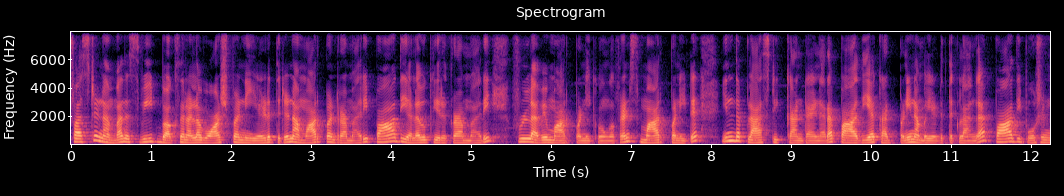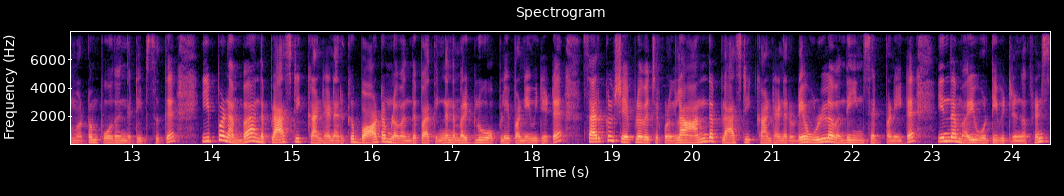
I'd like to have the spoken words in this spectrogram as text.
ஃபஸ்ட்டு நம்ம அந்த ஸ்வீட் பாக்ஸை நல்லா வாஷ் பண்ணி எடுத்துகிட்டு நான் மார்க் பண்ணுற மாதிரி பாதி அளவுக்கு இருக்கிற மாதிரி ஃபுல்லாகவே மார்க் பண்ணிக்கோங்க ஃப்ரெண்ட்ஸ் மார்க் பண்ணிவிட்டு இந்த பிளாஸ்டிக் கண்டெய்னரை பாதியாக கட் பண்ணி நம்ம எடுத்துக்கலாங்க. பாதி போர்ஷன் மட்டும் போதும் இந்த டிப்ஸுக்கு இப்போ நம்ம அந்த பிளாஸ்டிக் கண்டெய்னருக்கு பாட்டமில் வந்து பார்த்திங்கன்னா இந்த மாதிரி க்ளூ அப்ளை பண்ணி விட்டுட்டு சர்க்கிள் ஷேப்பில் வச்சுருக்கோங்களா அந்த பிளாஸ்டிக் கண்டெய்னருடைய உள்ளே வந்து இன்செர்ட் பண்ணிவிட்டு இந்த மாதிரி ஒட்டி விட்டுருங்க ஃப்ரெண்ட்ஸ்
